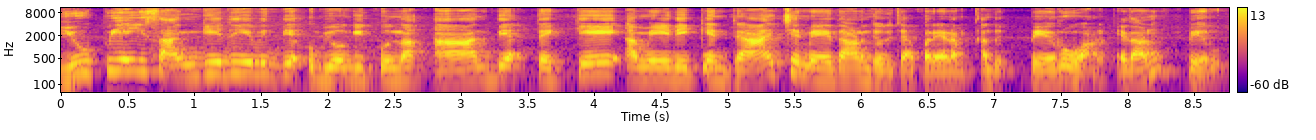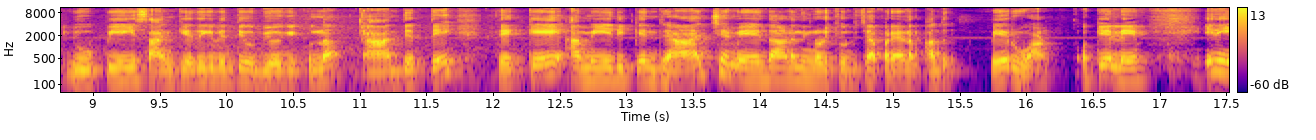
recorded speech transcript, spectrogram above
യു പി ഐ സാങ്കേതികവിദ്യ ഉപയോഗിക്കുന്ന ആദ്യ തെക്കേ അമേരിക്കൻ രാജ്യം ഏതാണെന്ന് ചോദിച്ചാൽ പറയണം. അത് പെറു ആണ്. ഏതാണ്? പെറു. യു പി ഐ സാങ്കേതികവിദ്യ ഉപയോഗിക്കുന്ന ആദ്യത്തെ തെക്കേ അമേരിക്കൻ രാജ്യം ഏതാണെന്ന് നിങ്ങളോട് ചോദിച്ചാൽ പറയണം. അത് പെറു ആണ് ഓക്കെ അല്ലേ? ഇനി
